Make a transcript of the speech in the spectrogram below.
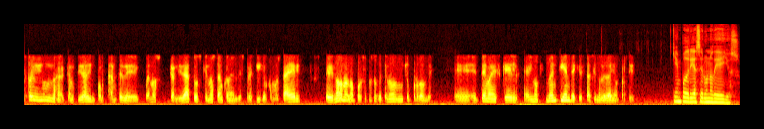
supuesto, hay una cantidad importante de buenos candidatos que no están con el desprestigio como está él. Eh, no, no, no, por supuesto que tenemos mucho por donde. Eh, el tema es que él, él no, no entiende que está haciéndole daño al partido. ¿Quién podría ser uno de ellos?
